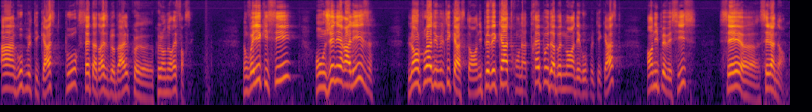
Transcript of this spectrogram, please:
à un groupe multicast pour cette adresse globale que, l'on aurait forcée. Donc, vous voyez qu'ici, on généralise l'emploi du multicast. En IPv4, on a très peu d'abonnements à des groupes multicast. En IPv6, c'est euh, la norme.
